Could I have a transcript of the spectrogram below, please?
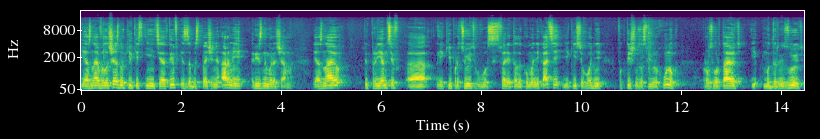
Я знаю величезну кількість ініціатив із забезпечення армії різними речами. Я знаю підприємців, е, які працюють в сфері телекомунікацій, які сьогодні фактично за свій рахунок розгортають і модернізують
